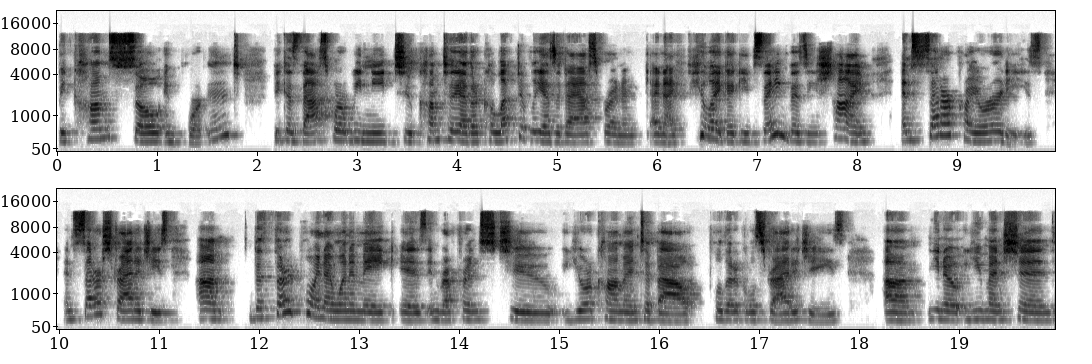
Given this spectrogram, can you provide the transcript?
becomes so important because that's where we need to come together collectively as a diaspora. And, and I feel like I keep saying this each time and set our priorities and set our strategies. Um, the third point I want to make is in reference to your comment about political strategies. Um, you know, you mentioned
